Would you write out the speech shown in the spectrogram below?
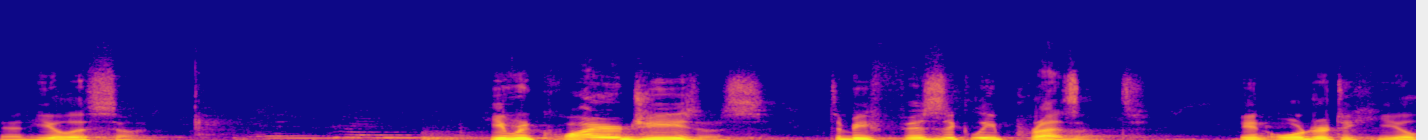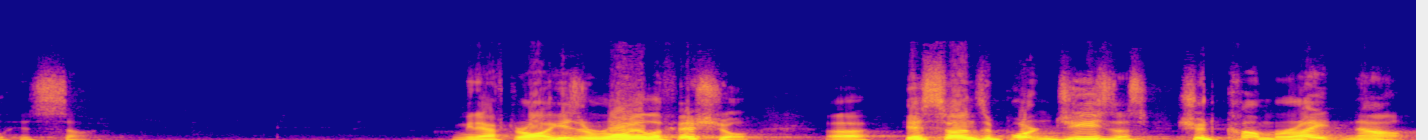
and heal his son. he required Jesus to be physically present in order to heal his son. I mean, after all, he's a royal official. Uh, his son's important. Jesus should come right now.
